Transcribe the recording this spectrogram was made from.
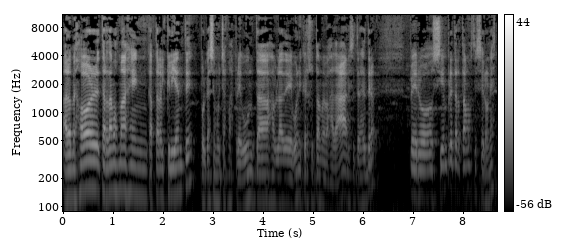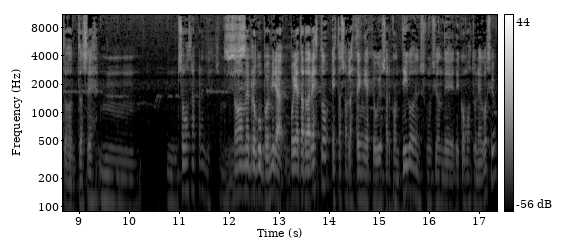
a lo mejor tardamos más en captar al cliente porque hace muchas más preguntas, habla de, bueno, ¿y qué resultado me vas a dar? etcétera, etcétera. Pero siempre tratamos de ser honestos. Entonces, mm, somos transparentes. No me preocupo. Mira, voy a tardar esto. Estas son las técnicas que voy a usar contigo en función de, de cómo es tu negocio.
